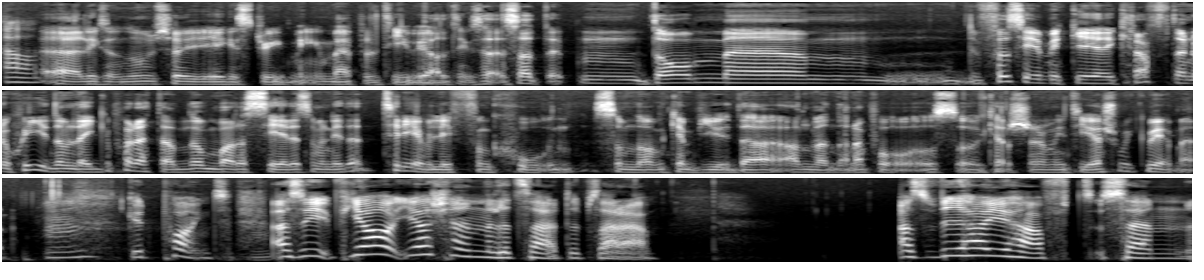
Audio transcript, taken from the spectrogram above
Ja. Eh, liksom, de kör ju egen streaming med Apple TV och allting. Så, så att, mm, de eh, får se hur mycket kraft och energi de lägger på detta. De bara ser det som en liten trevlig funktion som de kan bjuda användarna på och så kanske de inte gör så mycket mer med det. Mm, good point. Mm. Alltså, för jag, jag känner lite så här, typ så här, alltså vi har ju haft sen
